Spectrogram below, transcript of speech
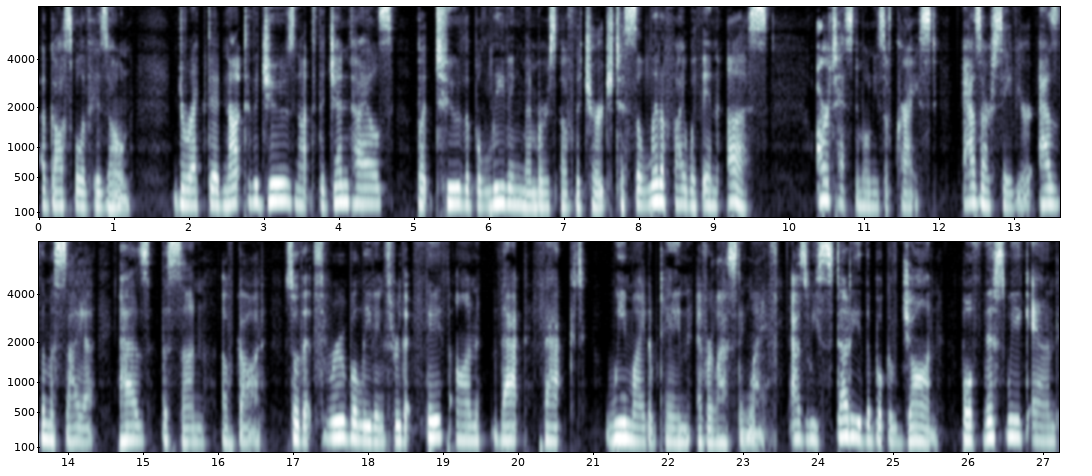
a gospel of his own, directed not to the Jews, not to the Gentiles, but to the believing members of the church to solidify within us our testimonies of Christ as our Savior, as the Messiah, as the Son of God, so that through believing, through that faith on that fact, we might obtain everlasting life. As we study the book of John, both this week and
